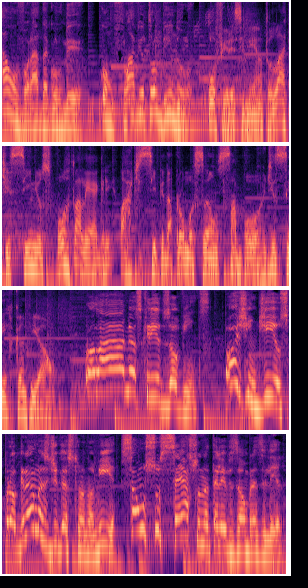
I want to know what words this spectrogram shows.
Alvorada Gourmet com Flávio Trombino. Oferecimento Laticínios Porto Alegre. Participe da promoção Sabor de Ser Campeão. Olá, meus queridos ouvintes. Hoje em dia, os programas de gastronomia são um sucesso na televisão brasileira,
